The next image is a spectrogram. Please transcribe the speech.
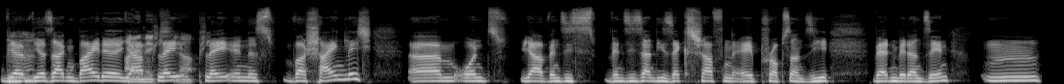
wir, mhm. wir sagen beide, ja, Einig, Play, ja. Play-in ist wahrscheinlich. Ähm, und ja, wenn sie es wenn sie's an die sechs schaffen, ey, Props an sie, werden wir dann sehen. Mhm,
